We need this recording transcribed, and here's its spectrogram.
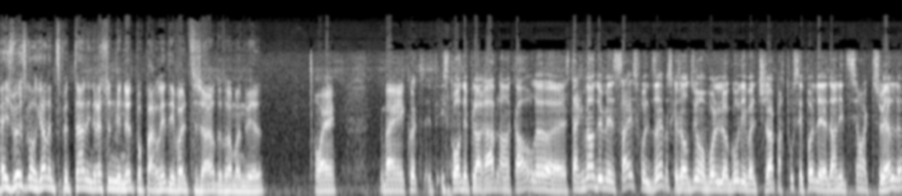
Hey, je veux qu'on regarde un petit peu de temps. Il nous reste une minute pour parler des voltigeurs de Drummondville. Ouais. Ben écoute, histoire déplorable encore. Là. Euh, c'est arrivé en 2016, faut le dire, parce qu'aujourd'hui, on voit le logo des voltigeurs partout. C'est pas dans l'édition actuelle,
